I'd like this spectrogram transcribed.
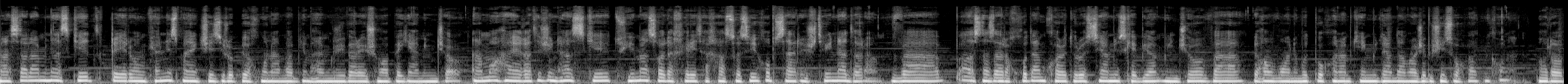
مثلا این است که غیر ممکن نیست من یک چیزی رو بخونم و بیام همینجوری برای شما بگم اینجا. اما حقیقتش این هست که توی مسائل خیلی تخصصی خب سررشته ندارم و از نظر خودم کار درستی هم نیست که بیام اینجا و بخوام وانمود بکنم که می‌دونم دارم راجع به چی صحبت می‌کنم. حالا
